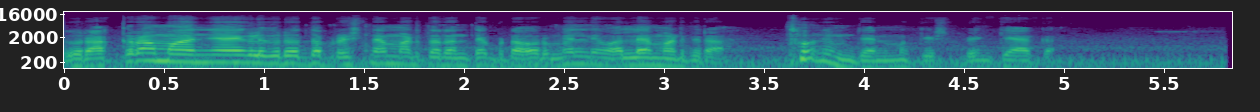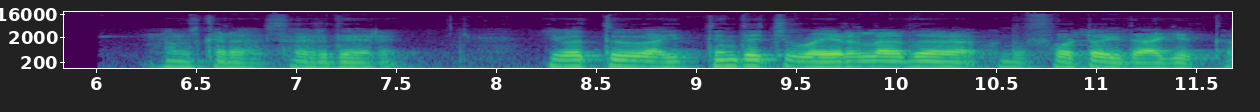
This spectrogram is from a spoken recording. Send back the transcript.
ಇವ್ರು ಅಕ್ರಮ ಅನ್ಯಾಯಗಳ ವಿರುದ್ಧ ಪ್ರಶ್ನೆ ಮಾಡ್ತಾರಂತೆ, ಬಟ್ ಅವ್ರ ಮೇಲೆ ನೀವು ಹಲ್ಲೆ ಮಾಡ್ತೀರಾ? ಥೂ ನಿಮ್ಮ ಜನ್ಮಕ್ಕೆ ಇಷ್ಟು ಬೆಂಕಿ ಯಾಕ ನಮಸ್ಕಾರ ಸಹೃದಯರೇ ಇವತ್ತು ಅತ್ಯಂತ ಹೆಚ್ಚು ವೈರಲ್ ಆದ ಒಂದು ಫೋಟೋ ಇದಾಗಿತ್ತು.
